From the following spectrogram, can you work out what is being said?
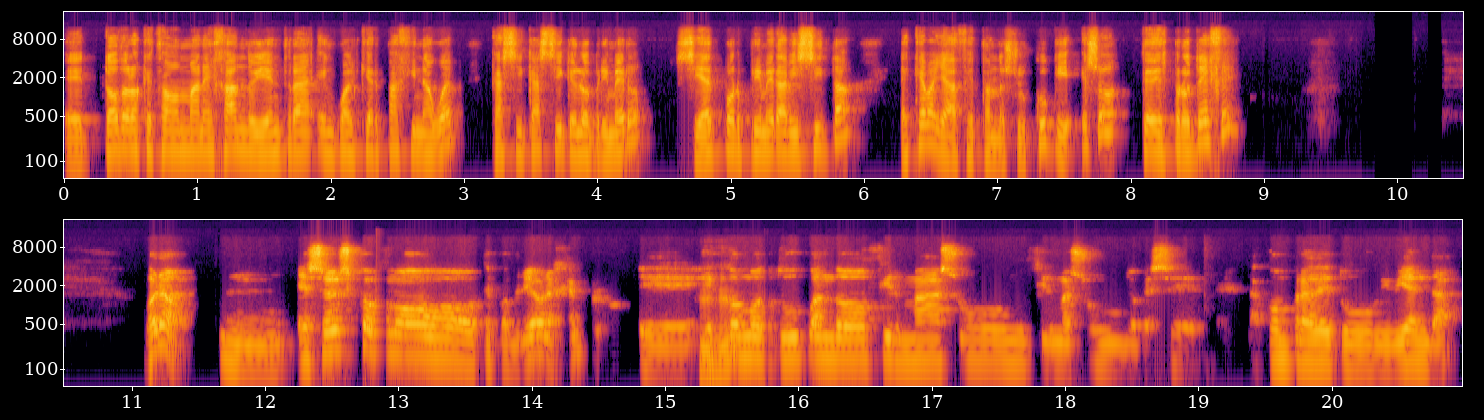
eh, todos los que estamos manejando y entra en cualquier página web, casi casi que lo primero, si es por primera visita, es que vaya aceptando sus cookies. ¿Eso te desprotege? Bueno, mm, eso es como, te pondría un ejemplo. Eh, es como tú cuando firmas un, firmas un, yo qué sé, la compra de tu vivienda,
